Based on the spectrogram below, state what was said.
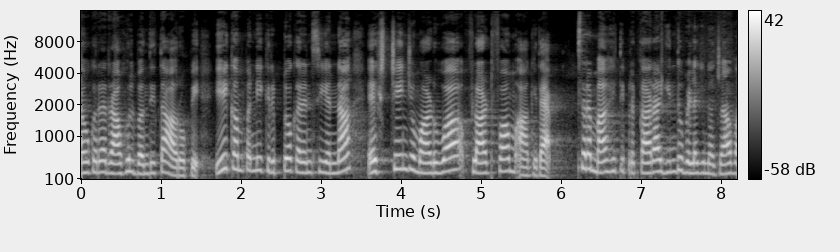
ನೌಕರ ರಾಹುಲ್ ಬಂಧಿತ ಆರೋಪಿ. ಈ ಕಂಪನಿ ಕ್ರಿಪ್ಟೋ ಕರೆನ್ಸಿಯನ್ನ ಎಕ್ಸ್ಚೇಂಜ್ ಮಾಡುವ ಪ್ಲಾಟ್ಫಾರ್ಮ್ ಆಗಿದೆ. ಸರ ಮಾಹಿತಿ ಪ್ರಕಾರ ಇಂದು ಬೆಳಗಿನ ಜಾವ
